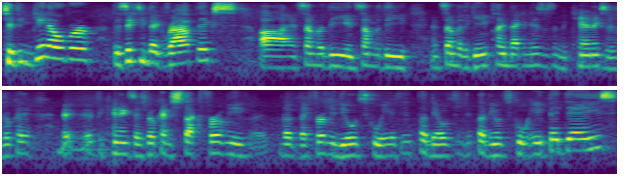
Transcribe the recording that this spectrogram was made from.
so if you can get over the 16-bit graphics uh, and some of the and some of the and some of the gameplay mechanisms and mechanics, kind of, mechanics. There's no kind of stuck firmly like firmly the old school the old, the old school 8-bit days.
